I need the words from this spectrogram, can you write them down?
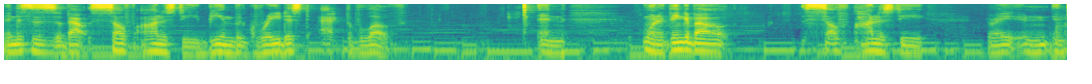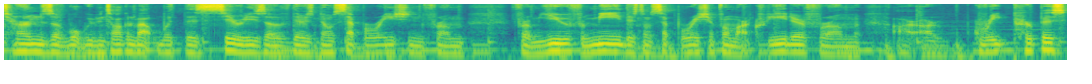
And this is about self honesty being the greatest act of love. And when I think about self honesty, right, in, in terms of what we've been talking about with this series of there's no separation from from you, from me, there's no separation from our creator, from our, our great purpose.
